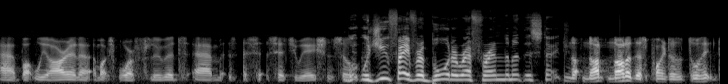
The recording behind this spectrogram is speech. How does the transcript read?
uh, but we are in a, a much more fluid um, situation. So, would you favour a border referendum at this stage? Not, not, not at this point. I don't think,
